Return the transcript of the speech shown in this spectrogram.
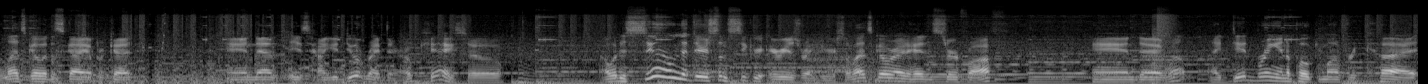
Let's go with the Sky Uppercut, and that is how you do it right there. Okay, so I would assume that there's some secret areas right here, so let's go right ahead and surf off. And, uh, well, I did bring in a Pokemon for Cut,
